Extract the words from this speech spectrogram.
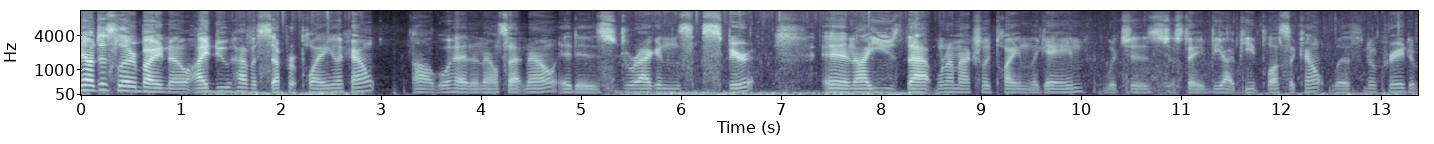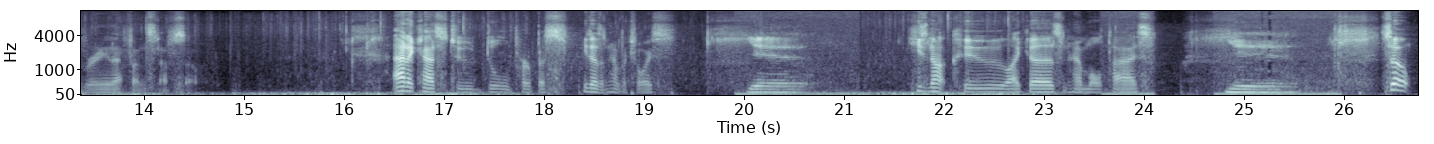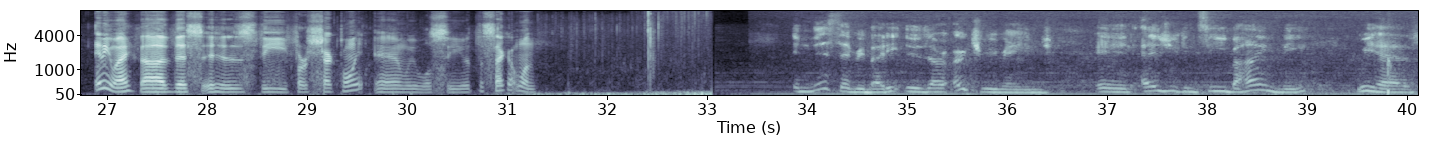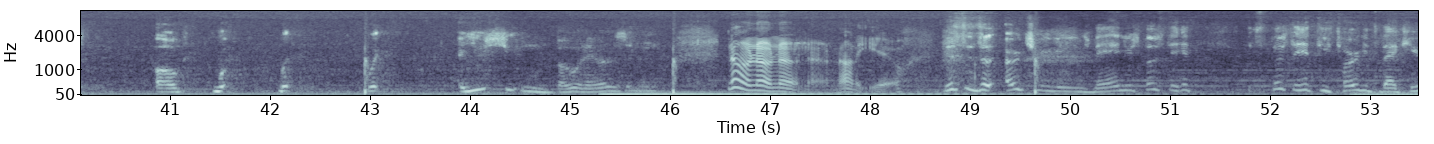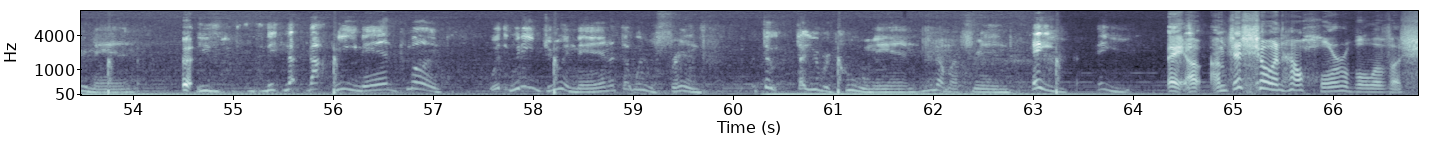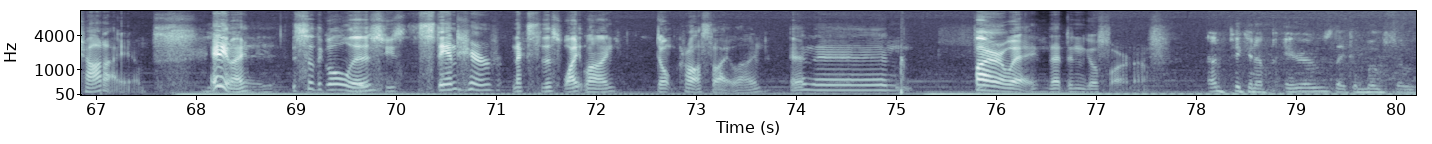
Now, just to let everybody know, I do have a separate playing account. I'll go ahead and announce that now. It is Dragon's Spirit. And I use that when I'm actually playing the game, which is just a VIP Plus account with no creative or any of that fun stuff, so. Attic has to dual purpose. He doesn't have a choice. Yeah, He's not cool like us and have multis. yeah. So, anyway, uh, this is the first checkpoint, and we will see you at the second one. And this, everybody, is our archery range. And as you can see behind me, we have all. What? What? What? Are you shooting bow and arrows at me? No, no, no, no, not at you. This is an archery range, man. You're supposed to hit. You're supposed to hit these targets back here, man. Uh. These, they, not, not me, man. Come on. What, what are you doing, man? I thought we were friends. I thought, thought you were cool, man. You're not my friend. Hey, hey. I'm just showing how horrible of a shot I am. Anyway, so the goal is you stand here next to this white line, don't cross the white line, and then fire away. That didn't go far enough. I'm picking up arrows like a mofo.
